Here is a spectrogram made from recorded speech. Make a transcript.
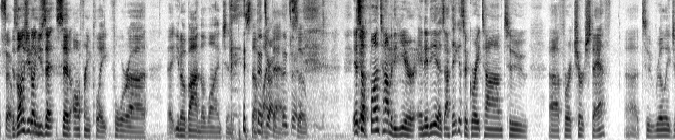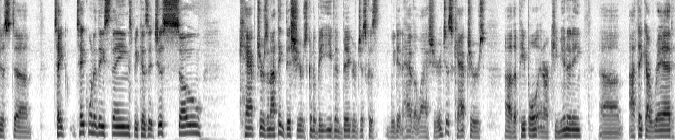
So as long as you don't use that said offering plate for uh, you know buying the lunch and stuff like right, that. Right. So it's yeah. a fun time of the year, and it is. I think it's a great time to uh, for a church staff uh, to really just uh, take take one of these things because it just so captures, and I think this year is going to be even bigger just because we didn't have it last year. It just captures uh, the people in our community. I think I read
